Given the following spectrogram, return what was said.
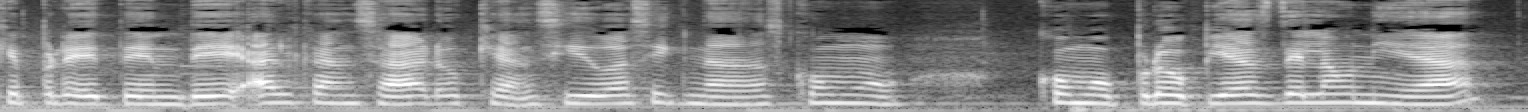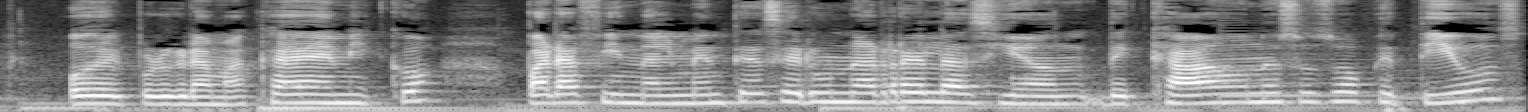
que pretende alcanzar o que han sido asignadas como, como propias de la unidad o del programa académico para finalmente hacer una relación de cada uno de esos objetivos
